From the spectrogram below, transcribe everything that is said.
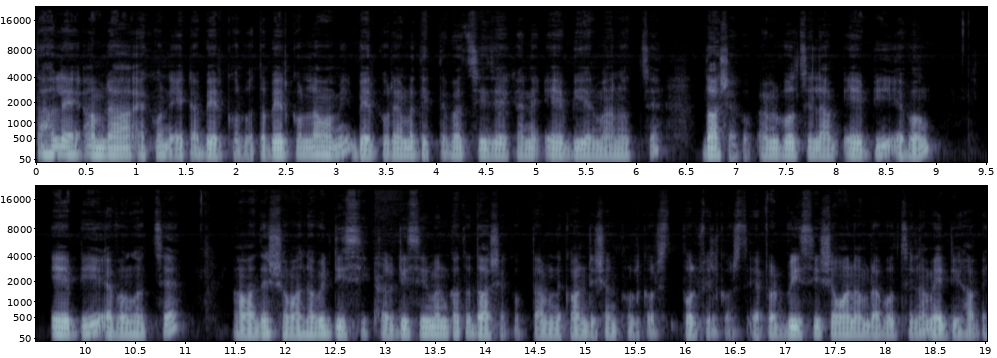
তাহলে আমরা এখন এটা বের করব। তো বের করলাম আমি। বের করে আমরা দেখতে পাচ্ছি যে এখানে এ বি এর মান হচ্ছে দশ একক। আমি বলছিলাম এ, বি এবং এ, বি এবং হচ্ছে আমাদের সমান হবে ডিসি তো ডিসির মান কত? দশ একক। তার মানে কন্ডিশন ফুল করছে ফুলফিল করছে। এরপর বিসি সমান আমরা বলছিলাম এডি হবে।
